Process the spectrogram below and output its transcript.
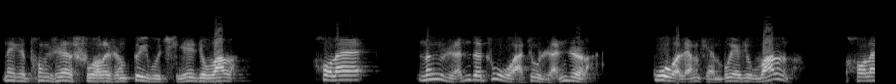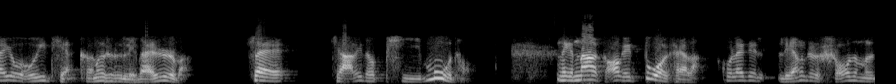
那个同学说了声对不起就完了。后来能忍得住啊，就忍着了。过两天不也就完了吗？后来又有一天，可能是个礼拜日吧，在家里头劈木头。那个拿镐给剁开了，后来这两只手这么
